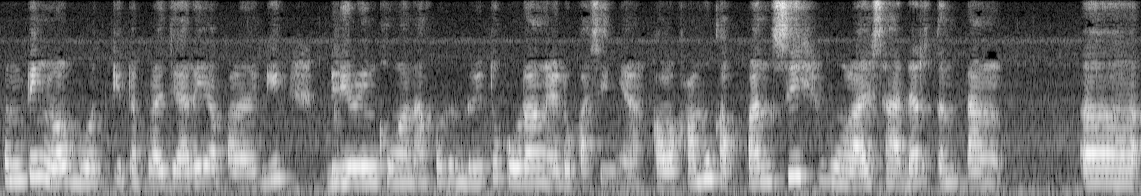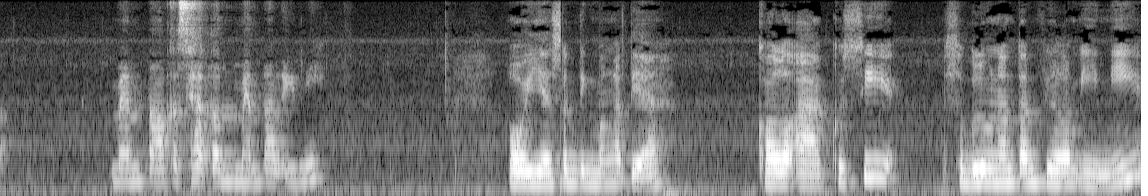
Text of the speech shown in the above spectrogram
penting loh buat kita pelajari apalagi di lingkungan aku sendiri tuh kurang edukasinya kalau kamu kapan sih mulai sadar tentang eh, mental kesehatan mental ini Oh iya penting banget ya. Kalau aku sih sebelum nonton film ini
